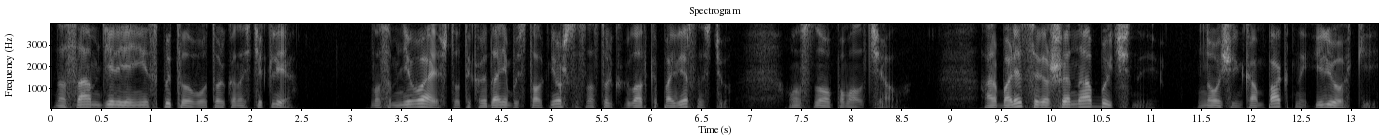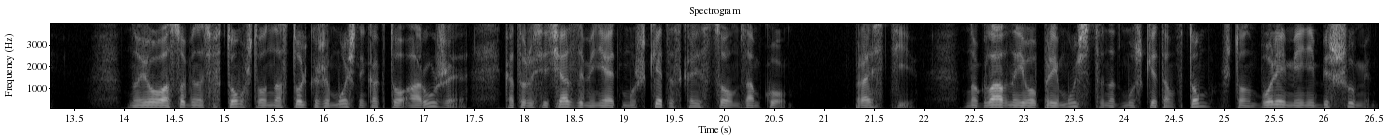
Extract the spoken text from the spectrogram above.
На самом деле я не испытывал его только на стекле. Но сомневаюсь, что ты когда-нибудь столкнешься с настолько гладкой поверхностью, он снова помолчал. Арбалет совершенно обычный, но очень компактный и легкий. Но его особенность в том, что он настолько же мощный, как то оружие, которое сейчас заменяет мушкеты с колесцовым замком. Прости, но главное его преимущество над мушкетом в том, что он более-менее бесшумен.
